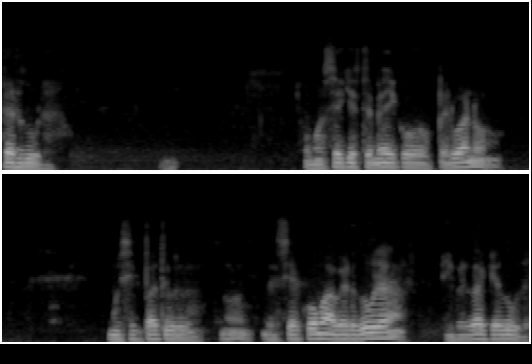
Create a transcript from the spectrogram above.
perdura. Como decía aquí este médico peruano, muy simpático, ¿no? decía coma verdura y verdad que dura,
